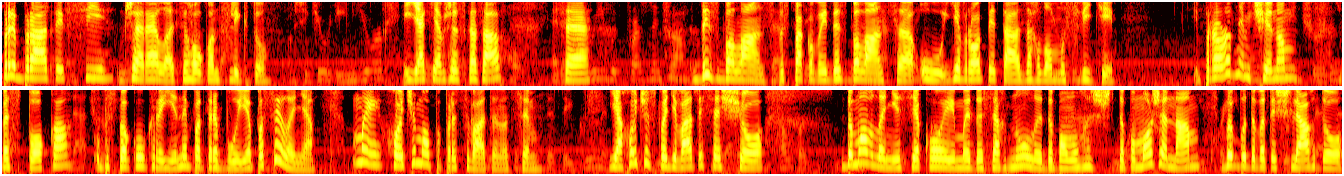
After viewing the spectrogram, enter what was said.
прибрати всі джерела цього конфлікту. І як я вже сказав, це дисбаланс, безпековий дисбаланс е, у Європі та загалом у світі. І природним чином безпека у безпеку України потребує посилення. Ми хочемо попрацювати над цим. Я хочу сподіватися, що домовленість, якої ми досягнули, допоможе, нам вибудувати шлях до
